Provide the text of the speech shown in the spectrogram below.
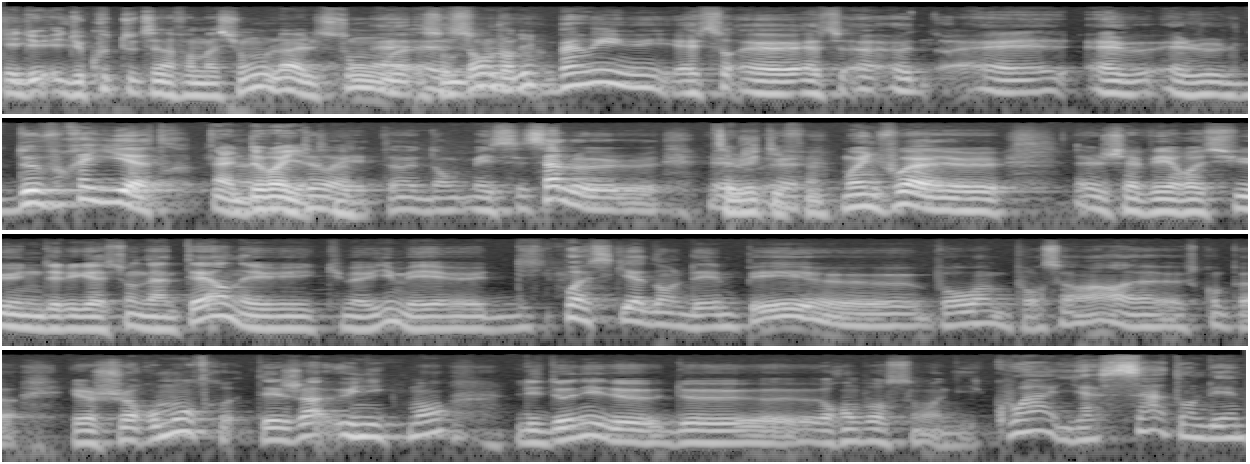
Et, du, coup, toutes ces informations-là, elles sont, elles, sont dedans aujourd'hui? Ben oui, oui, elles, sont, euh, elles, elles, devraient y être. Ah, elles devraient y être. Donc, mais c'est ça le. C'est l'objectif. Moi, une fois, j'avais reçu une délégation d'internes et qui m'avait dit Mais dites-moi ce qu'il y a dans le DMP pour, pour savoir ce qu'on peut. Et je remontre déjà uniquement les données de, de remboursement. On dit Quoi? Il y a ça dans le DMP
